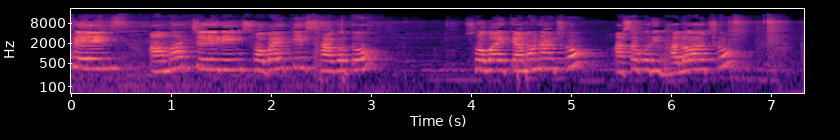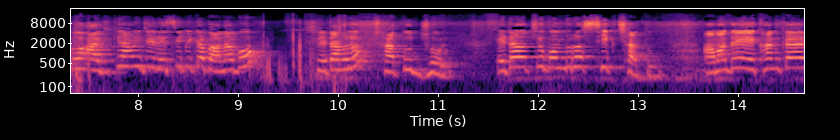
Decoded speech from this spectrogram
ফ্রেন্ডস আমার চ্যানেলে সবাইকে স্বাগত। সবাই কেমন আছো? আশা করি ভালো আছো। তো আজকে আমি যে রেসিপিটা বানাবো, সেটা হলো ছাতুর ঝোল। এটা হচ্ছে বন্ধুরা শিখ ছাতু। আমাদের এখানকার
